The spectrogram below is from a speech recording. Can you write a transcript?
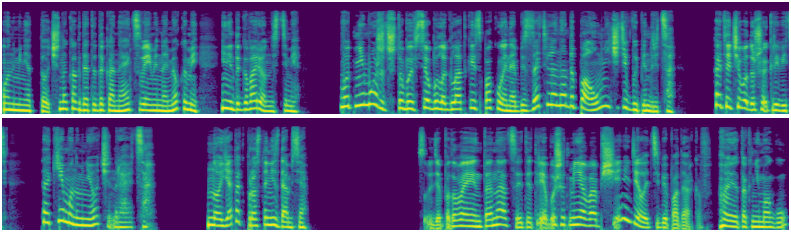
Он меня точно когда-то доконает своими намеками и недоговоренностями. Вот не может, чтобы все было гладко и спокойно. Обязательно надо поумничать и выпендриться. Хотя чего душой кривить. Таким он мне очень нравится. Но я так просто не сдамся. Судя по твоей интонации, ты требуешь от меня вообще не делать тебе подарков. А я так не могу.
